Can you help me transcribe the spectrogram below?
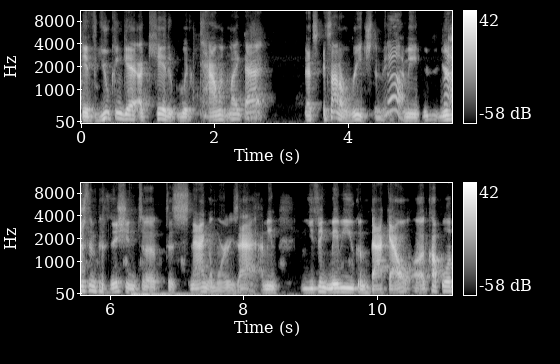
if you can get a kid with talent like that, that's it's not a reach to me. No. I mean, you're- you're No. just in position to to snag him where he's at. I mean, you think maybe you can back out a couple of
